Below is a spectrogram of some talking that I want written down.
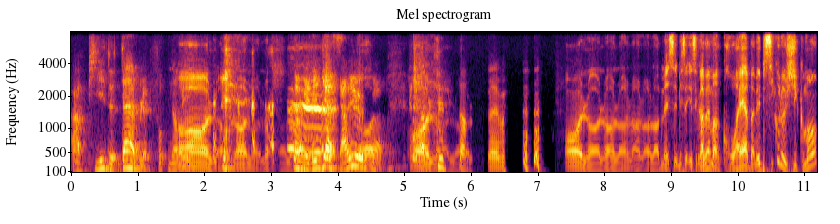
un pied de table. Faut... Non, mais... Oh là là là là. là. non mais les gars, sérieux Oh. quoi. Oh là là. Ouais. Oh là là là là là là, mais c'est quand même incroyable. Mais psychologiquement,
